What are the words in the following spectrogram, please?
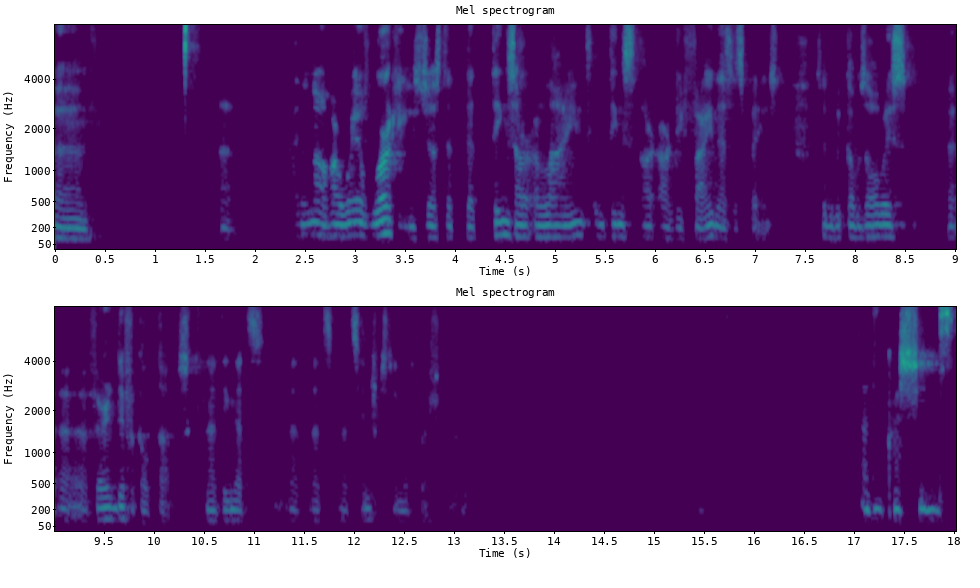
um, uh, I don't know our way of working is just that, that things are aligned and things are, are defined as a space. So it becomes always a, a very difficult task. And I think that's that, that's that's interesting that question other questions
